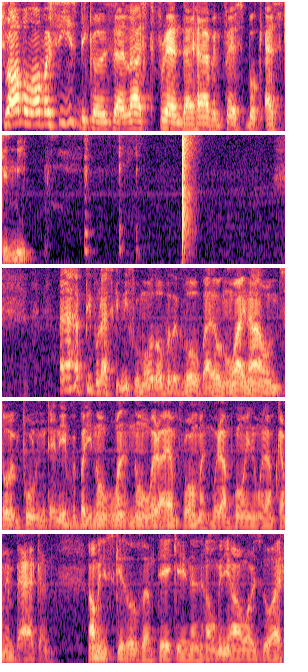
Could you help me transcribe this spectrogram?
traveled overseas because the last friend i have in facebook asking me And I have people asking me from all over the globe. I don't know why now I'm so important and everybody know want to know where I am from and where I'm going and where I'm coming back and how many skittles I'm taking and how many hours do I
